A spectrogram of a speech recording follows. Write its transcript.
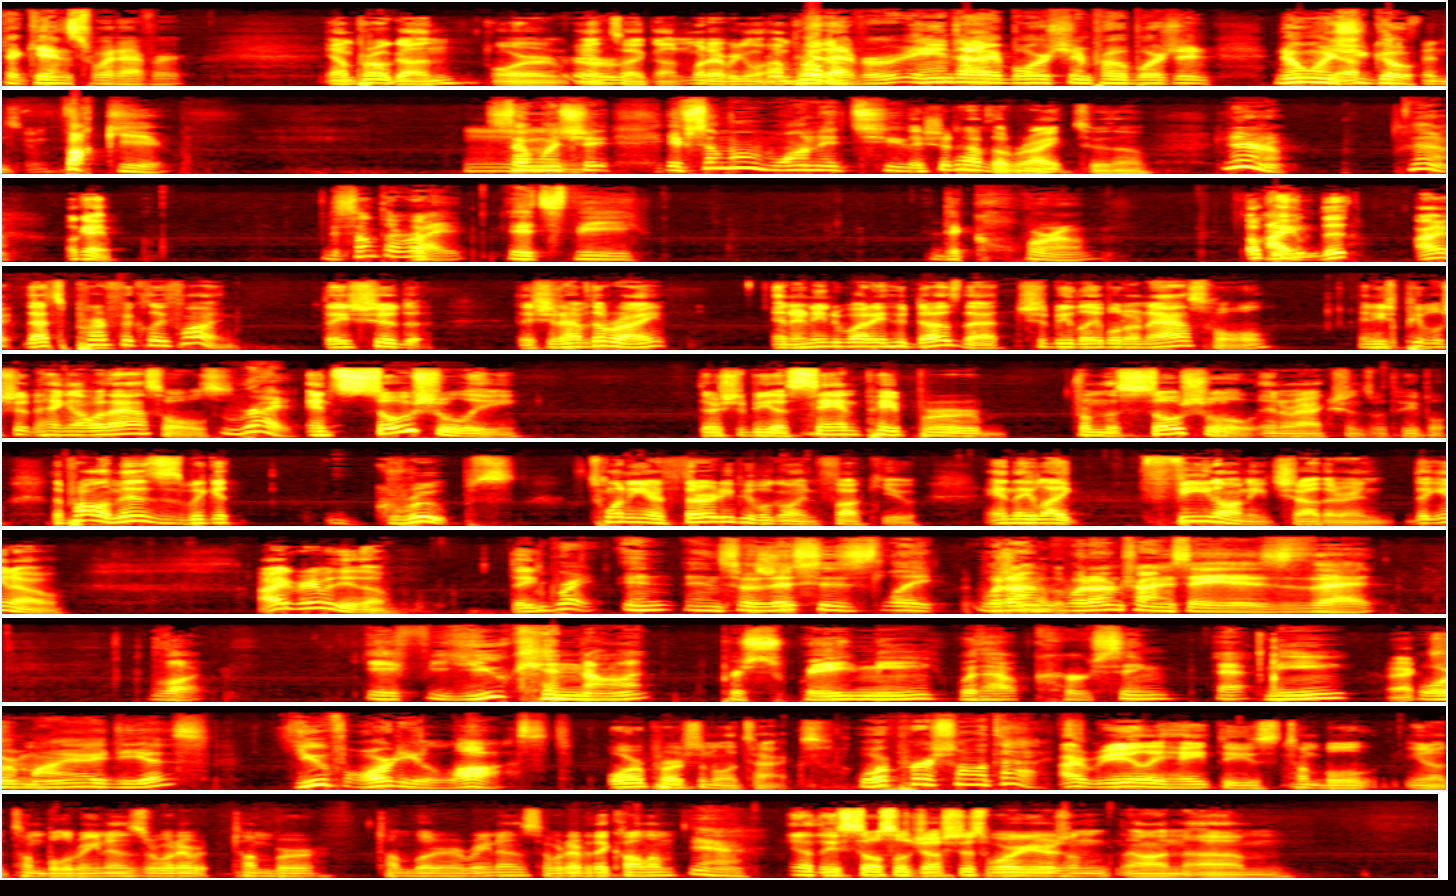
against whatever, Yeah, I'm pro gun or, Or- anti-gun, whatever you want. I'm whatever, anti-abortion, pro-abortion, no one Yep, should go. you. Fuck you. Someone should. If someone wanted to, Hmm. They should have the right to, though. no, no, no, no. Okay, It's not the right. It's the decorum. okay, I- I, that's perfectly fine. They should, they should have the right, and anybody who does that should be labeled an asshole, and these people shouldn't hang out with assholes. Right. And socially, there should be a sandpaper from the social interactions with people. The problem is, is we get groups, twenty or thirty people going "fuck you," and they like feed on each other, and they, you know. I agree with you though. They Right. And and so this is like what I'm what I'm trying to say is that look, if you cannot persuade me without cursing at me Or my ideas, you've already lost. or personal attacks. Or personal attack. I really hate these tumble, you know, tumble arenas or whatever, tumber, tumbler arenas or whatever they call them. yeah. You know, these social justice warriors on on um,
